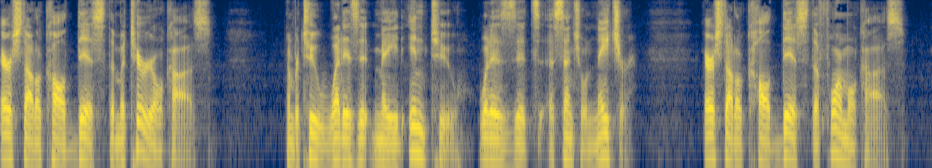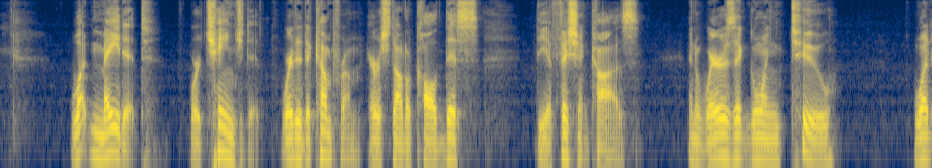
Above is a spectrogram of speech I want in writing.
Aristotle called this the material cause. Number two, what is it made into? What is its essential nature? Aristotle called this the formal cause. What made it or changed it? Where did it come from? Aristotle called this the efficient cause. And where is it going to? What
